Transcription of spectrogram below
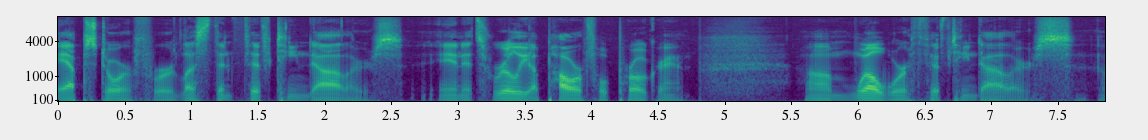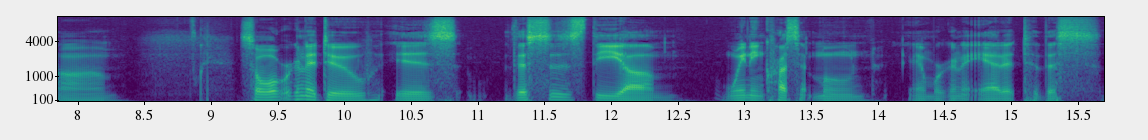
App Store for less than $15 and it's really a powerful program. Um, well worth $15. Um, so what we're going to do is this is the um, waning crescent moon and we're going to add it to this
